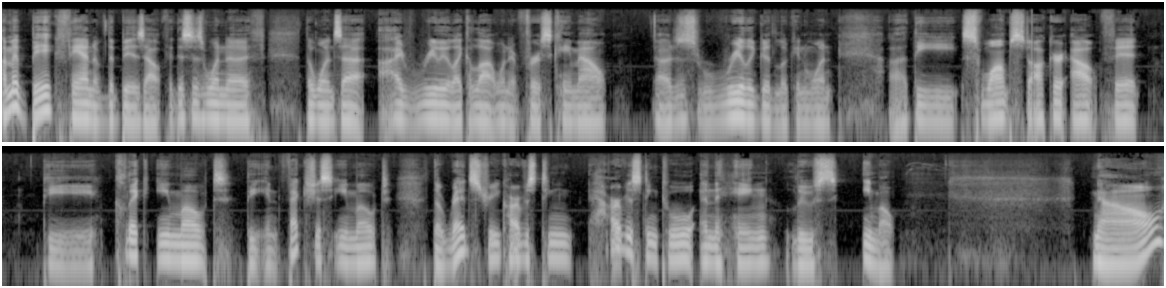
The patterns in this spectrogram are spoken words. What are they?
I'm a big fan of the Biz outfit. This is one of the ones that I really like a lot when it first came out. Uh, just really good looking one. Uh, the Swamp Stalker outfit, the Click emote, the Infectious emote, the Red Streak harvesting harvesting tool, and the Hang Loose emote. Now,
